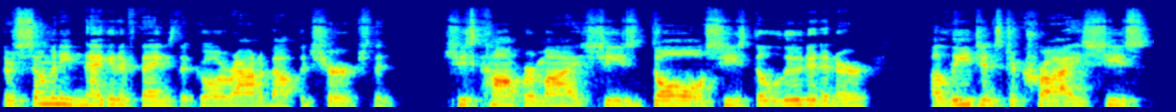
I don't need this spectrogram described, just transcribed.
There's so many negative things that go around about the church that she's compromised, she's dull, she's diluted in her allegiance to Christ, she's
